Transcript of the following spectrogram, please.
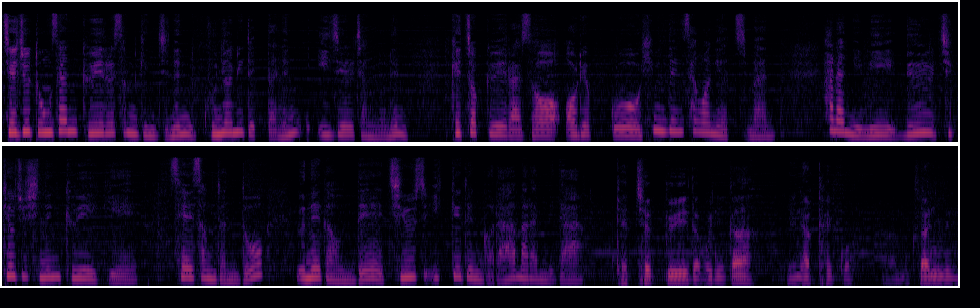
제주 동산 교회를 섬긴 지는 9년이 됐다는 이재일 장로는 개척교회라서 어렵고 힘든 상황이었지만 하나님이 늘 지켜주시는 교회이기에 새 성전도 은혜 가운데 지을 수 있게 된 거라 말합니다. 개척교회이다 보니까 연약했고 목사님이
